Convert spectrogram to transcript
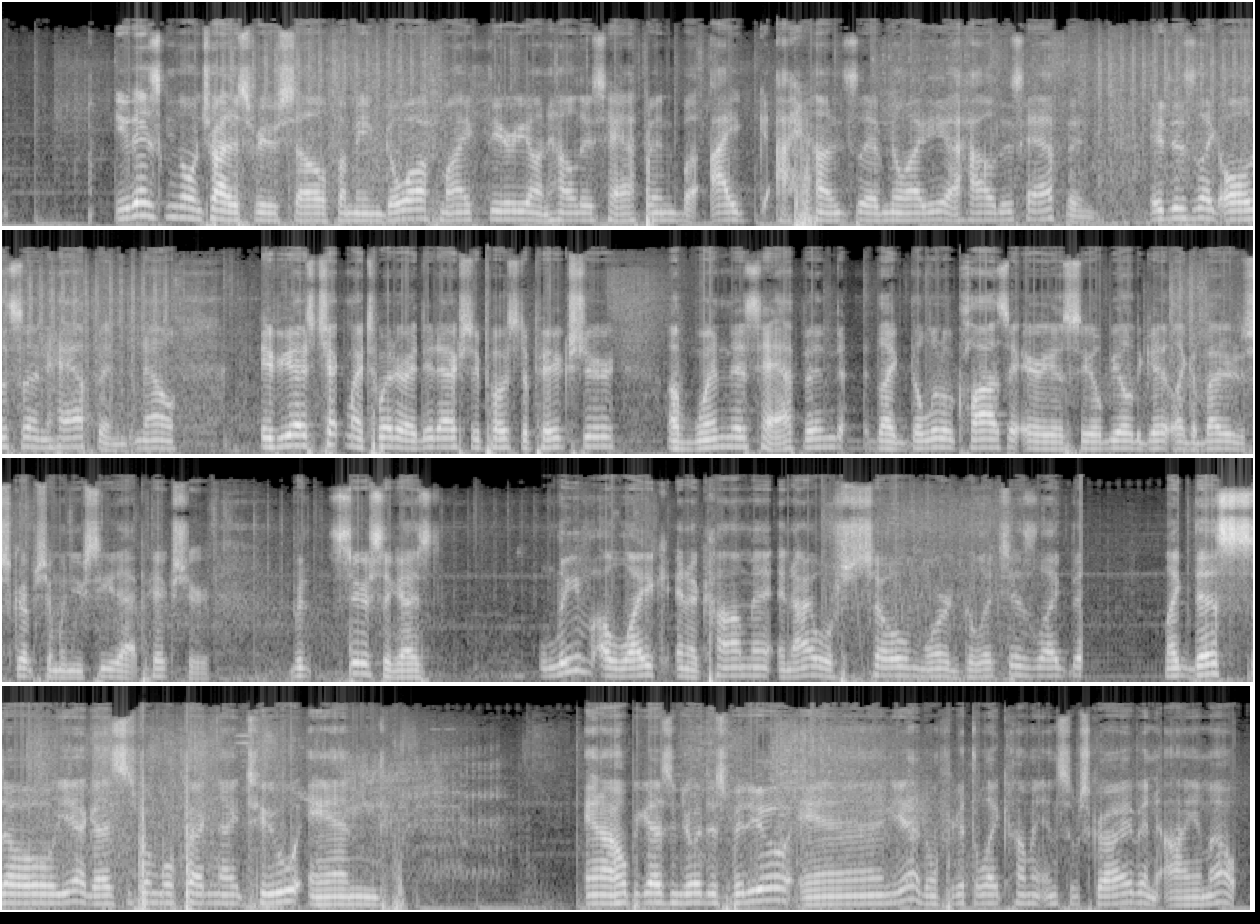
you guys can go and try this for yourself. I mean, go off my theory on how this happened, but I, I honestly have no idea how this happened. It just like all of a sudden happened. Now, if you guys check my Twitter, I did actually post a picture of when this happened, like the little closet area, so you'll be able to get like a better description when you see that picture. But seriously, guys, leave a like and a comment, and I will show more glitches like this like this. So yeah, guys, this has been Wolfpack Night 2, and and I hope you guys enjoyed this video. And yeah, don't forget to like, comment, and subscribe. And I am out.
